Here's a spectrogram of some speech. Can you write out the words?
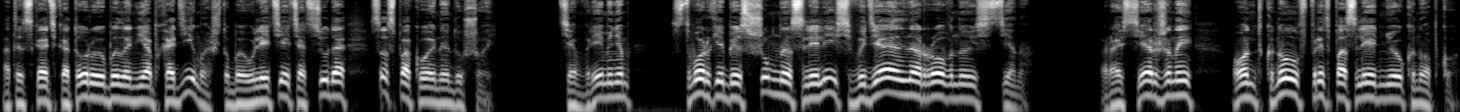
отыскать которую было необходимо, чтобы улететь отсюда со спокойной душой. Тем временем створки бесшумно слились в идеально ровную стену. Рассерженный, он ткнул в предпоследнюю кнопку.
